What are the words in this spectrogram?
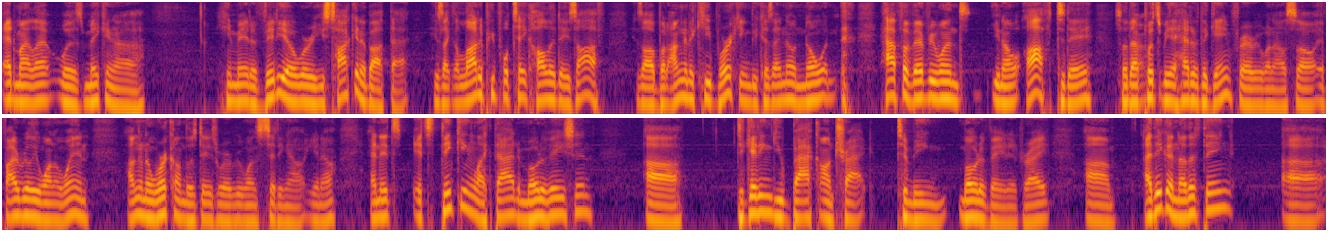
Ed Mylett was making a he made a video where he's talking about that. He's like a lot of people take holidays off is all. But I'm gonna keep working because I know no one, half of everyone's you know off today, so that Yeah. puts me ahead of the game for everyone else. So if I really want to win, I'm gonna work on those days where everyone's sitting out, you know. And it's it's thinking like that and motivation, uh, to getting you back on track to being motivated, right? Um, I think another thing, uh,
